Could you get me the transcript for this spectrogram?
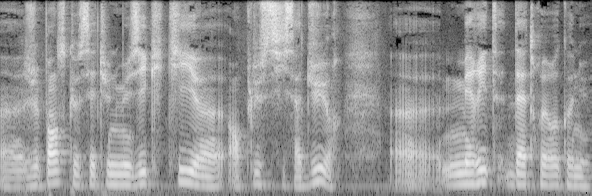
je pense que c'est une musique qui, en plus, si ça dure, euh, mérite d'être reconnu.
